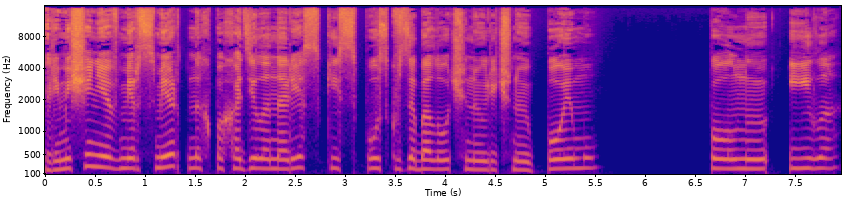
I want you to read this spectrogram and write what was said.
Перемещение в мир смертных походило на резкий спуск в заболоченную речную пойму, полную ила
